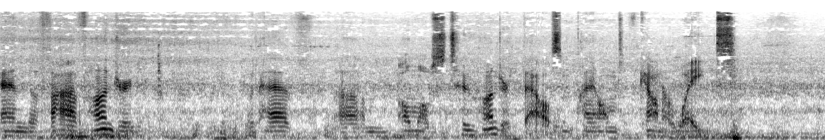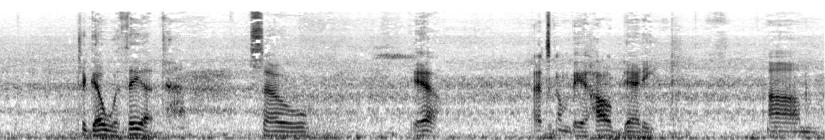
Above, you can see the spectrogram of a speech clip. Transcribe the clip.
and the 500 would have um, almost 200,000 pounds of counterweights to go with it. So, yeah, that's going to be a hog daddy. Um,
